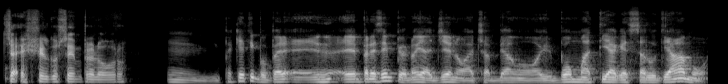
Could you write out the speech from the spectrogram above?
cioè, scelgo sempre loro. Mm, perché tipo per, eh, eh, per, esempio noi a Genova abbiamo il buon Mattia che salutiamo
